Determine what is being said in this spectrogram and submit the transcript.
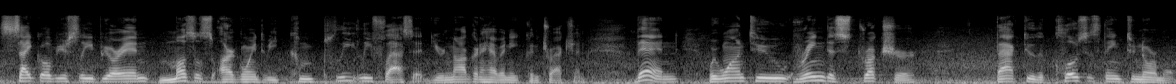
cycle of your sleep you're in, muscles are going to be completely flaccid. You're not going to have any contraction. Then we want to bring the structure back to the closest thing to normal,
